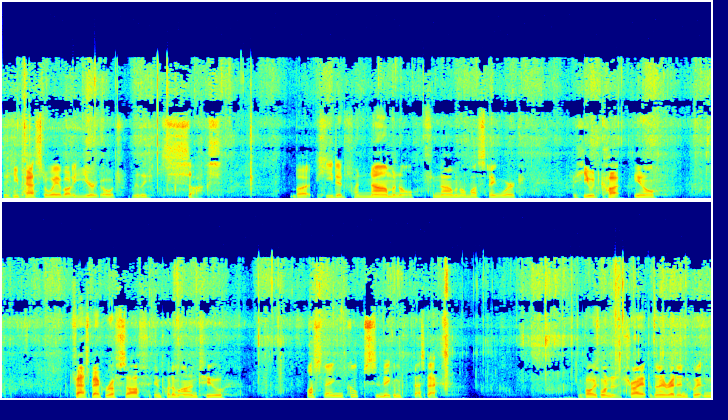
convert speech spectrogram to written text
And he passed away about a year ago, which really sucks. But he did phenomenal, phenomenal Mustang work. But he would cut, you know, fastback roofs off and put them onto Mustang coupes and make them fastbacks. I've always wanted to try it, but then I read into it and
